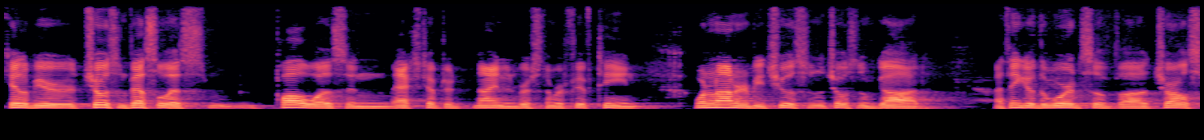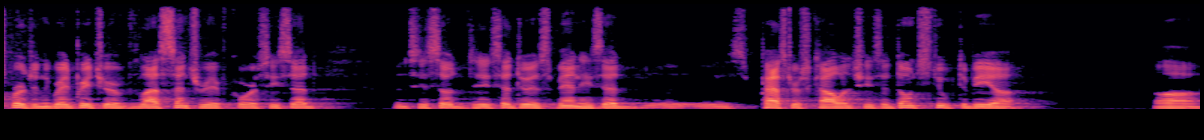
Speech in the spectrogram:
Caleb, you're chosen vessel as Paul was in Acts chapter 9 and verse number 15. What an honor to be chosen, chosen of God. I think of the words of uh, Charles Spurgeon, the great preacher of the last century, of course. He said, he said, he said to his men, he said, his pastor's college, he said, don't stoop to be a, uh,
